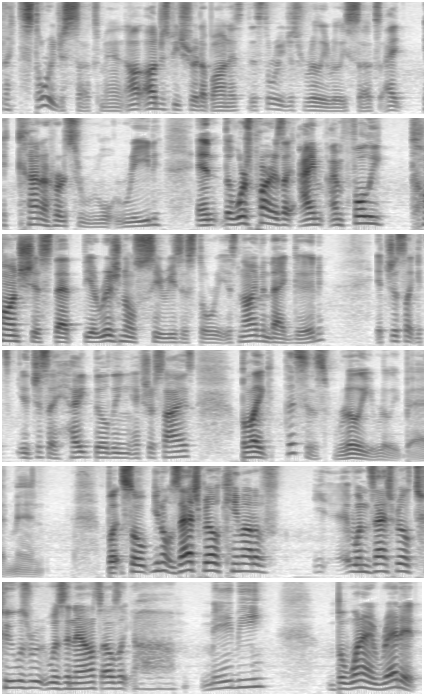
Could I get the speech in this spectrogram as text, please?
like the story just sucks, man. I'll, I'll just be straight up honest. The story just really, really sucks. I it kind of hurts to read, and the worst part is like I'm I'm fully conscious that the original series' story is not even that good. It's just like it's it's just a hype building exercise. But like this is really really bad, man. But so you know, Zatch Bell came out of when Zatch Bell two was was announced. I was like, oh, maybe. But when I read it,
